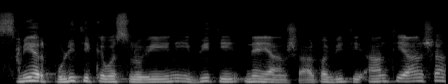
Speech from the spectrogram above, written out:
smer politike v Sloveniji biti ne Janša ali pa biti anti-Janša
